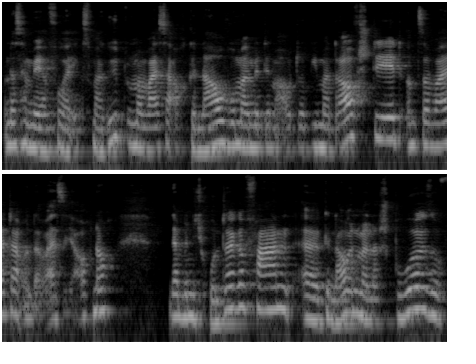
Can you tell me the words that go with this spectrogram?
Und das haben wir ja vorher x-mal geübt und man weiß ja auch genau, wo man mit dem Auto, wie man draufsteht und so weiter. Und da weiß ich auch noch, da bin ich runtergefahren, äh, genau in meiner Spur, so,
